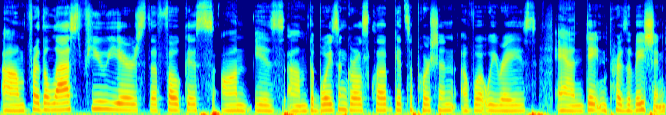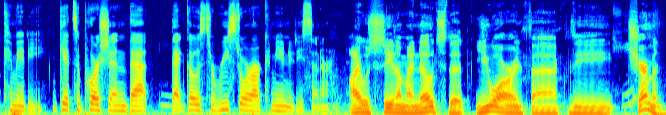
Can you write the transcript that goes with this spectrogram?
Um, for the last few years, the focus on is um, the Boys and Girls Club gets a portion of what we raise, and Dayton Preservation Committee gets a portion that that goes to restore our community center. I was seeing on my notes that you are, in fact, the chairman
